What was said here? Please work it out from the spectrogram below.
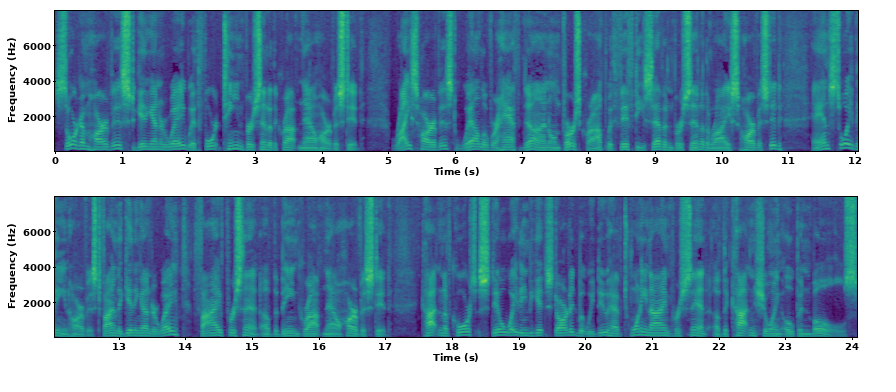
Sorghum harvest getting underway with 14% of the crop now harvested. Rice harvest well over half done on first crop with 57% of the rice harvested. And soybean harvest finally getting underway, 5% of the bean crop now harvested. Cotton, of course, still waiting to get started, but we do have 29% of the cotton showing open bolls.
